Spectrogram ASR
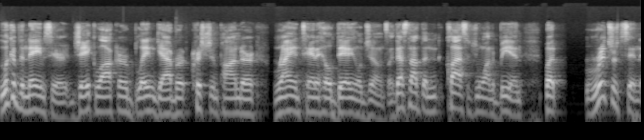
look at the names here Jake Locker, Blaine Gabbert, Christian Ponder, Ryan Tannehill, Daniel Jones. Like, that's not the class that you want to be in. But Richardson,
